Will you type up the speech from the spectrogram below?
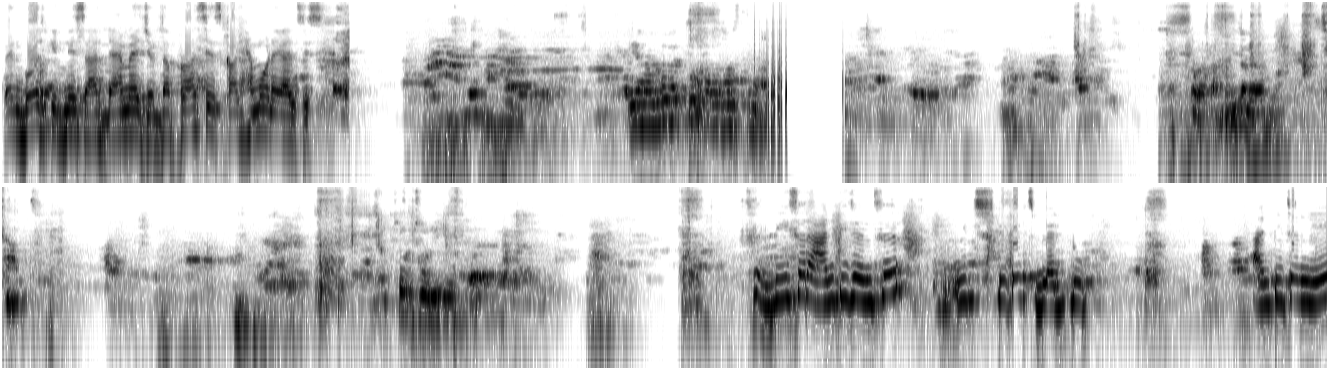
when both kidneys are damaged. The process called hemodialysis. So these are antigens which detects blood group. Antigen A,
